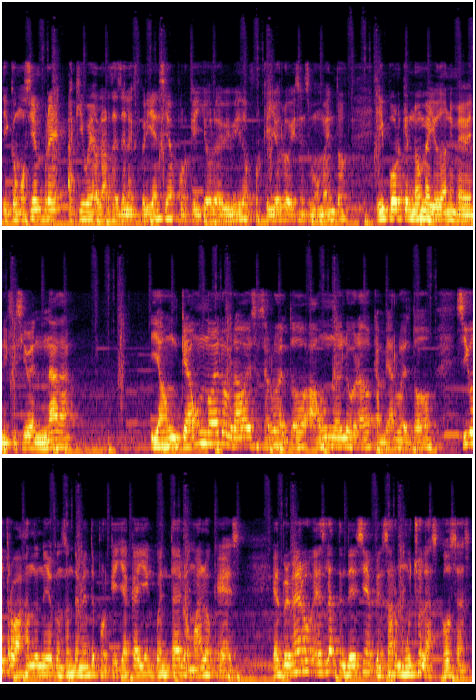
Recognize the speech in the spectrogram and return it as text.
y como siempre aquí voy a hablar desde la experiencia porque yo lo he vivido, porque yo lo hice en su momento y porque no me ayudó ni me benefició en nada. Y aunque aún no he logrado deshacerlo del todo, aún no he logrado cambiarlo del todo, sigo trabajando en ello constantemente porque ya caí en cuenta de lo malo que es. El primero es la tendencia de pensar mucho las cosas,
